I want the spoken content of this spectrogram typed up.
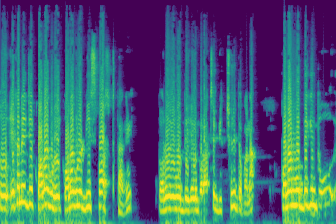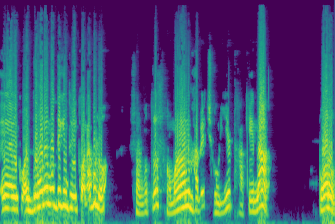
তো এখানে যে কণাগুলো, এই কণাগুলো ডিসপার্সড থাকে, তরলের মধ্যে যেগুলো বলা হচ্ছে বিচ্ছুরিত কণা, কণার মধ্যে কিন্তু দ্রবণের মধ্যে কিন্তু এই কণাগুলো সর্বত্র সমানভাবে ছড়িয়ে থাকে না। বরং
